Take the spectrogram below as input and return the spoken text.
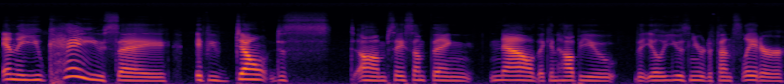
In the uk you say if you don't just um, say something now that can help you that you'll use in your defense later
